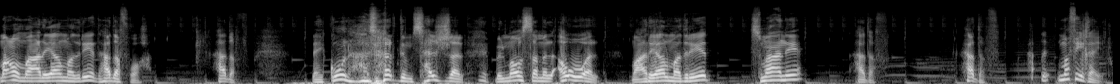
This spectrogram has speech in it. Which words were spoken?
معه مع ريال مدريد. هدف واحد. هدف. ليكون هازارد مسجل بالموسم الأول مع ريال مدريد. اسمعني. هدف. هدف. ما في غيره.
